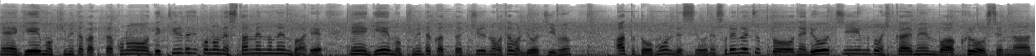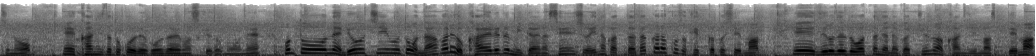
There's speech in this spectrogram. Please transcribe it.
えー、ゲームを決めたかった。このできるだけこの、ね、スタメンのメンバーで、えー、ゲームを決めたかったというのが多分両チームあったと思うんですよね。それぐらいちょっとね、両チームとの控えメンバー苦労してんなーっていうのを、え、感じたところでございますけどもね、本当ね、両チームとも流れを変えれるみたいな選手がいなかった、だからこそ結果として、まあ、えー、0-0で終わったんじゃないかっていうのは感じます。で、まあ、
